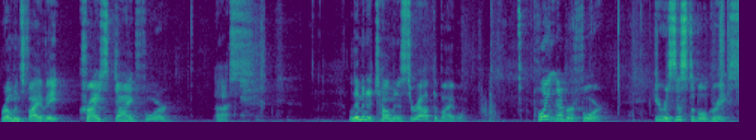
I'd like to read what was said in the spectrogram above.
Romans 5 8, Christ died for us. Limited atonement is throughout the Bible. Point number four irresistible grace.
